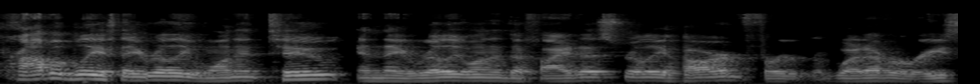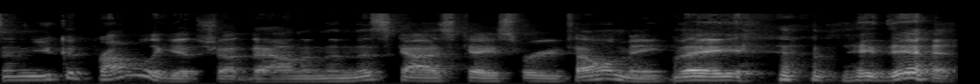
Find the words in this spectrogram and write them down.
probably if they really wanted to and they really wanted to fight us really hard for whatever reason, you could probably get shut down. And in this guy's case where you're telling me they they did.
